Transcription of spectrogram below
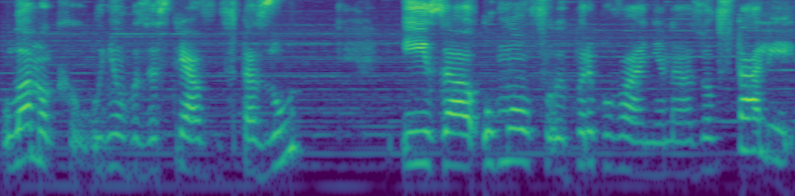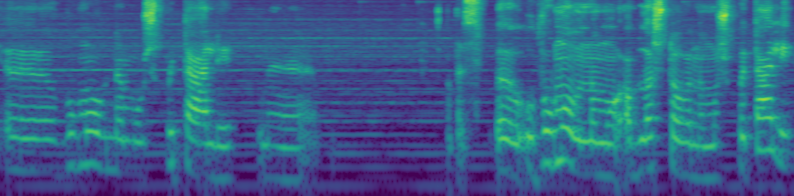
уламок у нього застряв в тазу, і за умов перебування на Азовсталі е, в умовному шпиталі. Е, в умовному облаштованому шпиталі,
